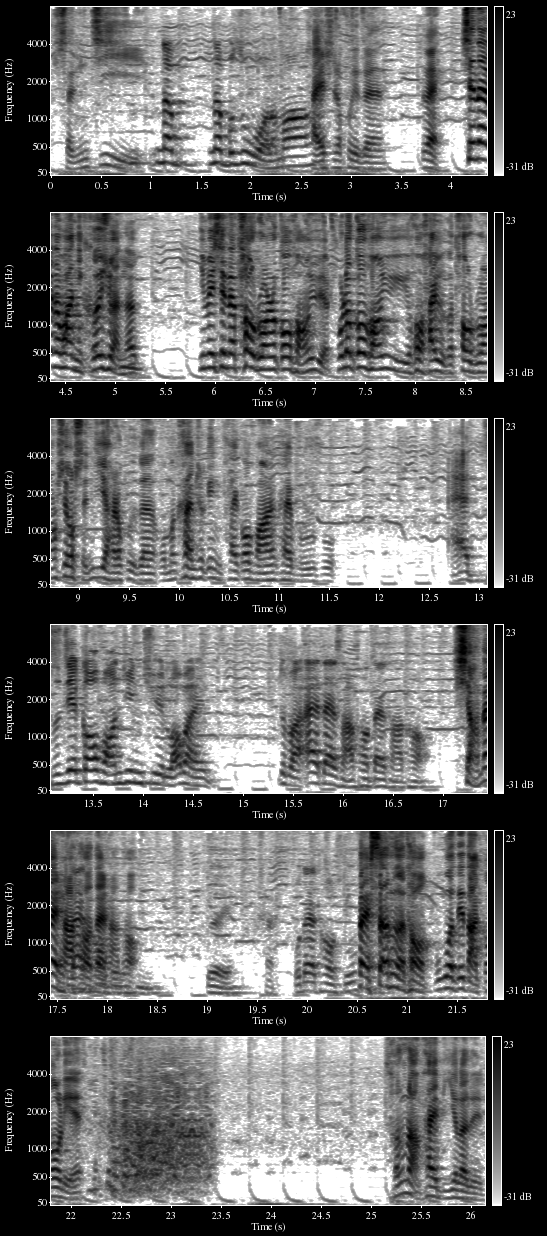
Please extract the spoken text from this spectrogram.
神技那那不是我了吗？还是慧根？对，现在的话你可选的，嗯因为现在套装是高防御，除了高防御以后还有个套装是要神技还是慧根？我们看是给你开高防还是开辅助术？哎，直接高防进去，老板，对吧？爱带啥套带啥套，想带啥套带啥套。对，不带套书。带三个套，不过得打高连，成长太低了，这是。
